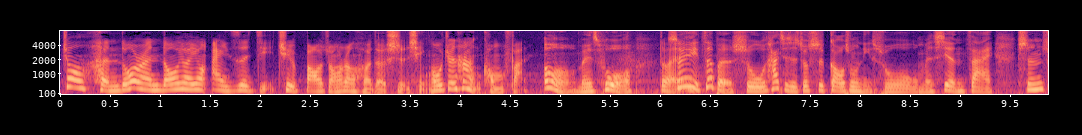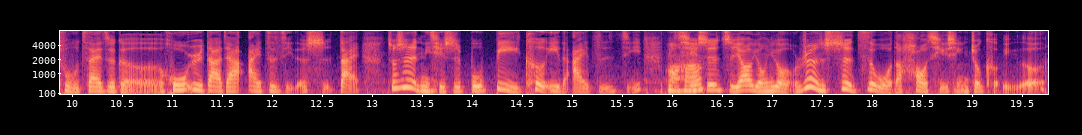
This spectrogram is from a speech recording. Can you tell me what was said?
就很多人都要用爱自己去包装任何的事情，我觉得它很空泛。嗯，没错。对，所以这本书它其实就是告诉你说，我们现在身处在这个呼吁大家爱自己的时代，就是你其实不必刻意的爱自己，你其实只要拥有认识自我的好奇心就可以了。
